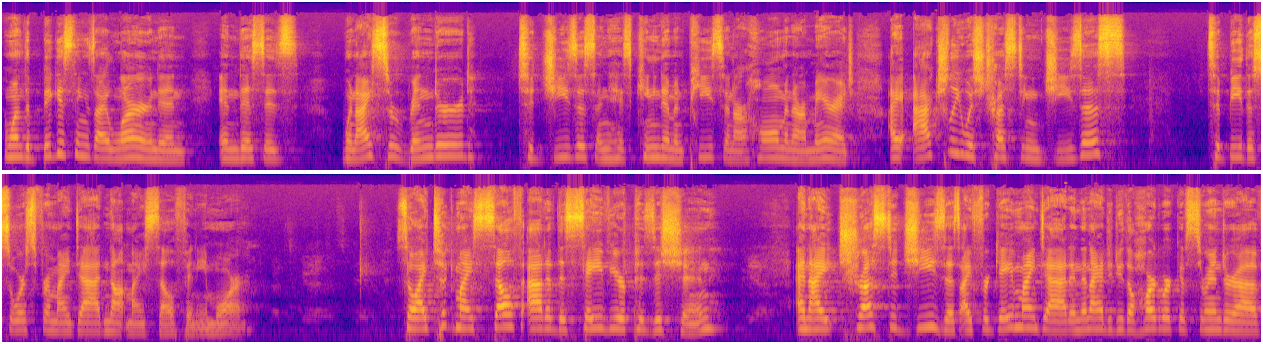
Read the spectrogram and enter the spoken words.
And one of the biggest things I learned in, in this is when I surrendered to Jesus and his kingdom and peace in our home and our marriage, I actually was trusting Jesus to be the source for my dad, not myself anymore. So I took myself out of the savior position and I trusted Jesus. I forgave my dad, and then I had to do the hard work of surrender of,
